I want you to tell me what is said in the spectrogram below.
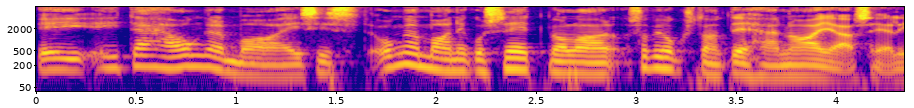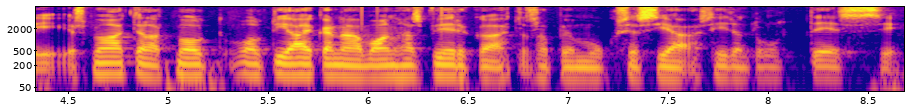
Ei, ei tähän ongelmaa, ei siis ongelma on niin se, että me ollaan, sopimuksesta tehdään ajassa, eli jos me ajatellaan, että me oltiin aikanaan vanhassa virkaehtosopimuksessa ja siitä on tullut tessi,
